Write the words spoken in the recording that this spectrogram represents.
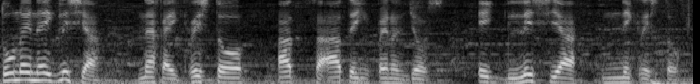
tunay na iglesia na kay Kristo at sa ating Panginoon Diyos. Iglesia ni Kristo.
